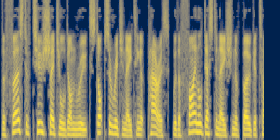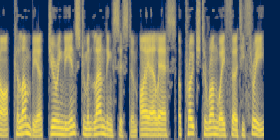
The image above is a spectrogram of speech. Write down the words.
the first of two scheduled en route stops originating at Paris, with a final destination of Bogotá, Colombia. During the Instrument Landing System (ILS) approach to runway 33,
